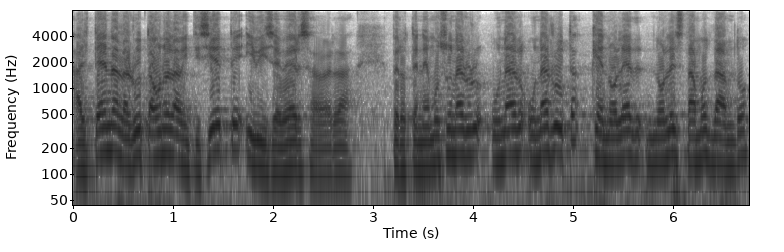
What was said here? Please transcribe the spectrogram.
alterna, la ruta 1, la 27 y viceversa, ¿verdad? Pero tenemos una, una, ruta que no le, no le estamos dando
